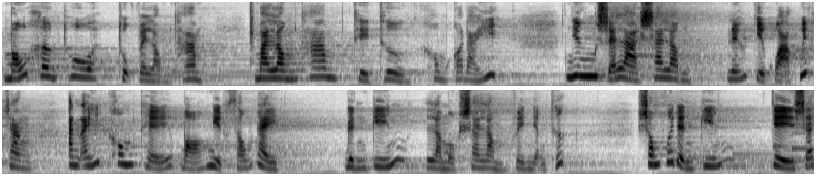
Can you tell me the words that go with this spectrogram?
máu hơn thua thuộc về lòng tham mà lòng tham thì thường không có đáy. Nhưng sẽ là sai lầm nếu chị quả quyết rằng anh ấy không thể bỏ nghiệp xấu này. Định kiến là một sai lầm về nhận thức. Sống với định kiến, chị sẽ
